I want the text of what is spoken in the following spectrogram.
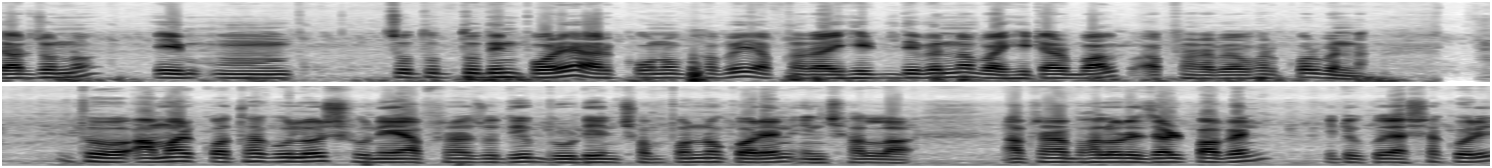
যার জন্য এই চতুর্থ দিন পরে আর কোনোভাবেই আপনারা হিট দেবেন না বা হিটার বাল্ব আপনারা ব্যবহার করবেন না। তো আমার কথাগুলো শুনে আপনারা যদি ব্রুডিং সম্পন্ন করেন, ইনশাল্লাহ আপনারা ভালো রেজাল্ট পাবেন, এটুকুই আশা করি।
